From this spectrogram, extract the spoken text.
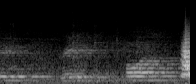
two, three, four.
